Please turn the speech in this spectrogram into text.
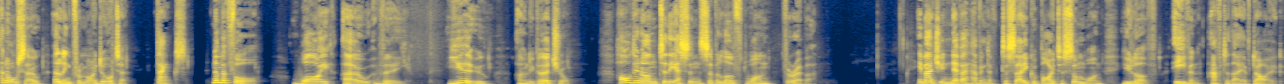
and also a link from my daughter. Thanks. Number four, YOV. You, only virtual. Holding on to the essence of a loved one forever. Imagine never having to say goodbye to someone you love, even after they have died.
